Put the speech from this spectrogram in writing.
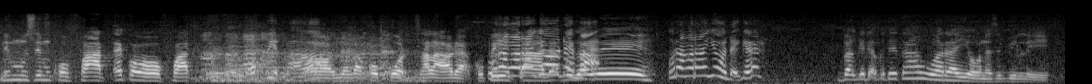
Ini musim kopat. Eh, kopat. Kopi, Pak. Oh, nyangka kopot. Salah ada. Kopi. Kurang rayo tak deh, Pak. Kurang dek, ke? Bak kita betul tahu rayo nasi bili.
